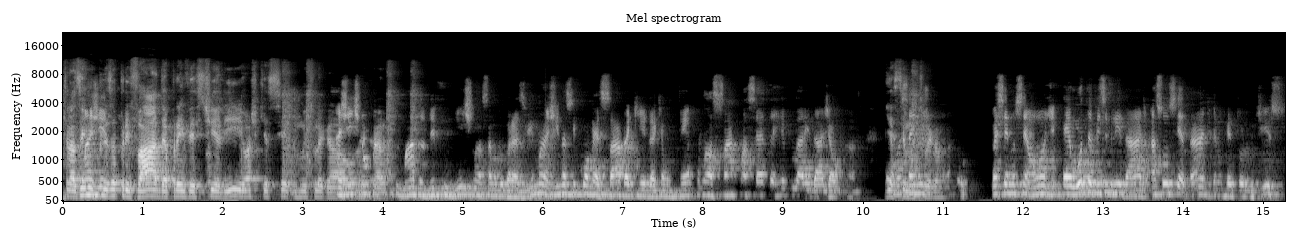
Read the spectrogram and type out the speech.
trazendo Imagina. empresa privada para investir ali. Eu acho que ia ser muito legal. A gente né, não está acostumado a ver foguete lançando do Brasil. Imagina se começar daqui, daqui a um tempo lançar com uma certa regularidade ao campo Ia ser muito no, legal. Vai ser não sei aonde, é outra visibilidade. A sociedade, vendo o retorno disso,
